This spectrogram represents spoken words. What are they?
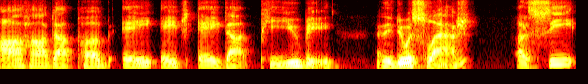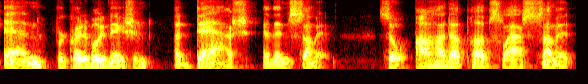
aha.pub, A-H-A dot P-U-B, and you do a slash, mm-hmm. a CN for Credibility Nation, a dash, and then summit. So aha.pub slash summit.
